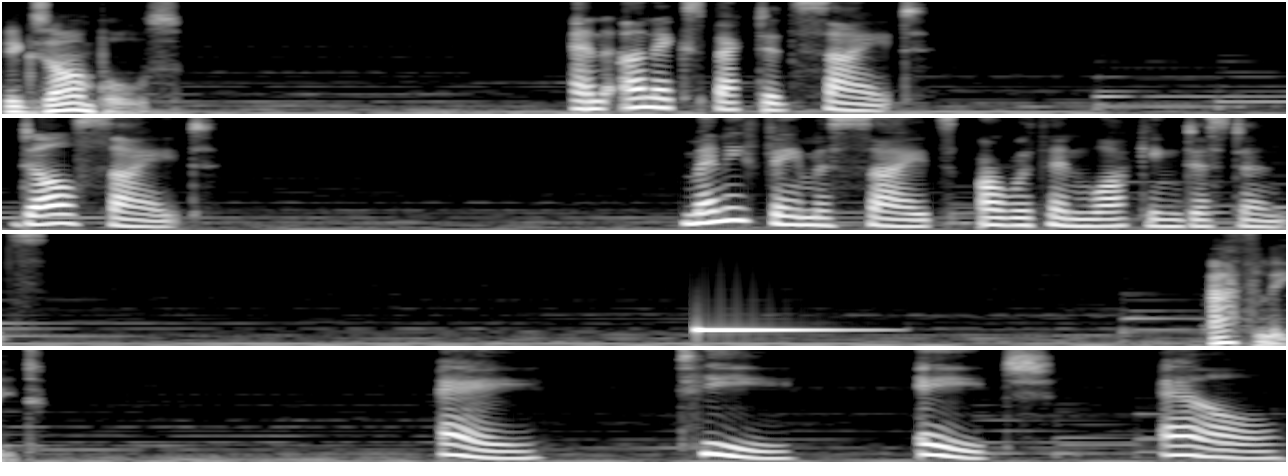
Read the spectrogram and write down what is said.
Examples. An unexpected sight. Dull sight. Many famous sites are within walking distance. Athlete. A T H L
